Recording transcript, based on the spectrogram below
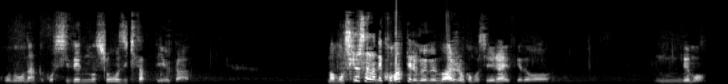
このなんかこう自然の正直さっていうか、まあもしかしたらね、困ってる部分もあるのかもしれないですけど、うん、でも、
